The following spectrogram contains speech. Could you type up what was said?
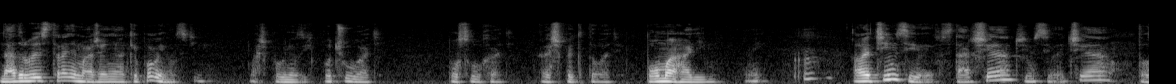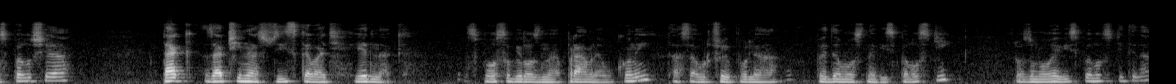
Na druhej strane máš aj nejaké povinnosti. Máš povinnosť ich počúvať, poslúchať, rešpektovať, pomáhať im. Uh-huh. Ale čím si staršia, čím si väčšia, dospelšia, tak začínaš získavať jednak spôsobilosť na právne úkony. Tá sa určuje podľa vedomostnej vyspelosti, rozumovej vyspelosti teda.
